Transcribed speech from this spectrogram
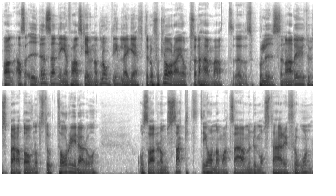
han, alltså i den sändningen, för han skrev något långt inlägg efter, då förklarar han ju också det här med att alltså, polisen hade ju typ spärrat av något stort torg där då. Och så hade de sagt till honom att så här, men du måste härifrån.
